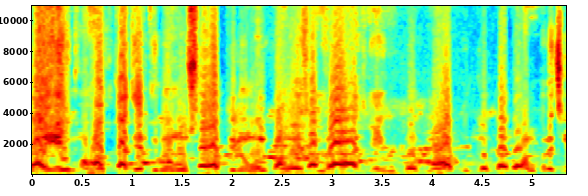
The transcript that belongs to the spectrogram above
তাই এই মহৎ কাজে তৃণমূল শহর তৃণমূল কংগ্রেস আমরা আজকে এই উদ্যোগ, মহৎ উদ্যোগটা গ্রহণ করেছি।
